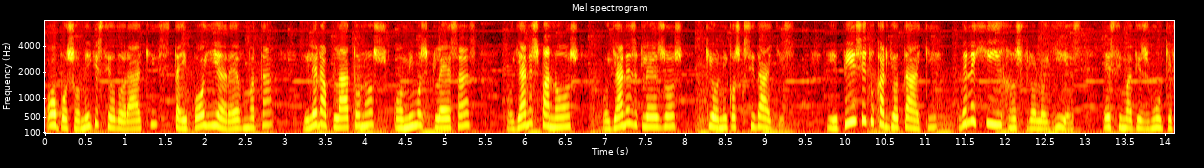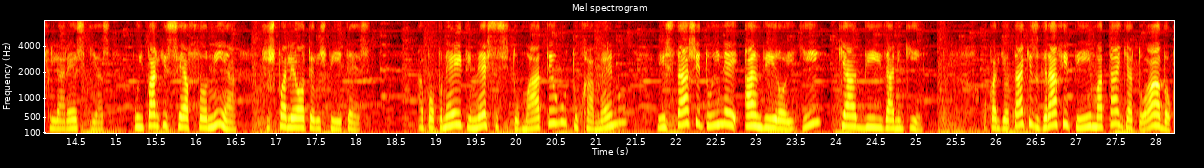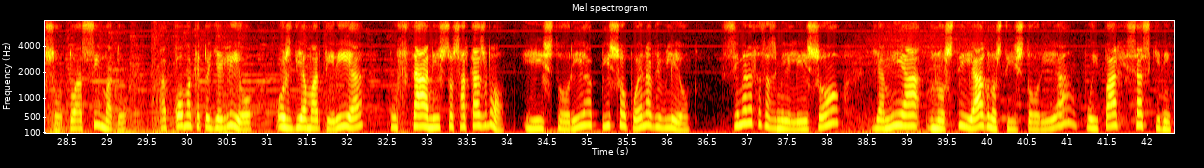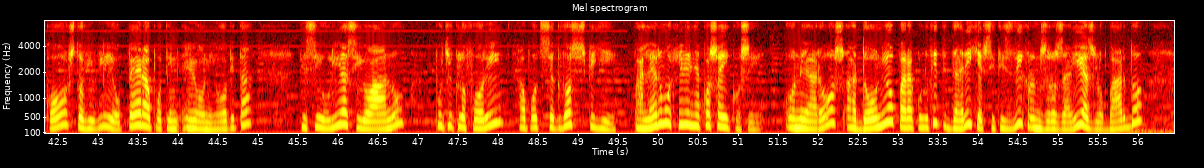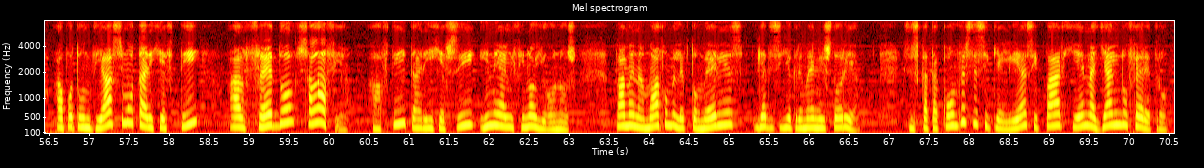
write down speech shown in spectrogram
όπως ο Μίκης Θεοδωράκης, τα υπόγεια ρεύματα, η Λένα Πλάτωνος, ο Μίμος Πλέσας, ο Γιάννης Πανός, ο Γιάννης Γλέζος και ο Νίκος Ξιδάκης. Η ποίηση του Καριωτάκη δεν έχει ίχνος φιλολογίας, αισθηματισμού και φιλαρέσκειας που υπάρχει σε αυθονία στους παλαιότερους ποιητές. Αποπνέει την αίσθηση του μάταιου, του χαμένου, η στάση του είναι αντιηρωική και αντιειδανική. Ο Καριωτάκης γράφει ποίηματα για το άδοξο, το ασήμαντο, ακόμα και το γελίο, ως διαμαρτυρία που φτάνει στο σαρκασμό. Η ιστορία πίσω από ένα βιβλίο. Σήμερα θα σας μιλήσω για μια γνωστή ή άγνωστη ιστορία που υπάρχει σαν σκηνικό στο βιβλίο «Πέρα από την αιωνιότητα» της Ιουλίας Ιωάννου που κυκλοφορεί από τις εκδόσεις Πηγή. Παλέρμο 1920. Ο νεαρός Αντώνιο παρακολουθεί την ταρίχευση της δίχρονης Ροζαλίας Λομπάρντο από τον διάσημο ταριχευτή Αλφρέντο Σαλάφια. Αυτή η ταρίχευση είναι αληθινό γεγονός. Πάμε να μάθουμε λεπτομέρειες για τη συγκεκριμένη ιστορία. Στις κατακόμβες της Σικελίας υπάρχει ένα γυάλινο φέρετρο.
